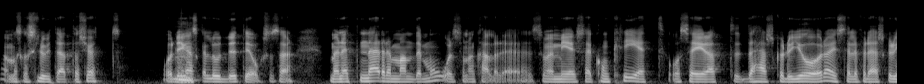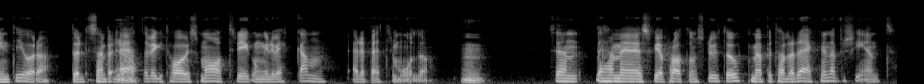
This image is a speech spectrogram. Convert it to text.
att man ska sluta äta kött. Och det är Mm. ganska luddigt det också. Så här. Men ett närmande mål som de kallar det, som är mer så konkret och säger att det här ska du göra istället för det här ska du inte göra. Då till exempel Ja. äta vegetarisk mat tre gånger i veckan är ett bättre mål då. Mm. Sen det här med, som vi har pratat om, sluta upp med att betala räkningarna för sent.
